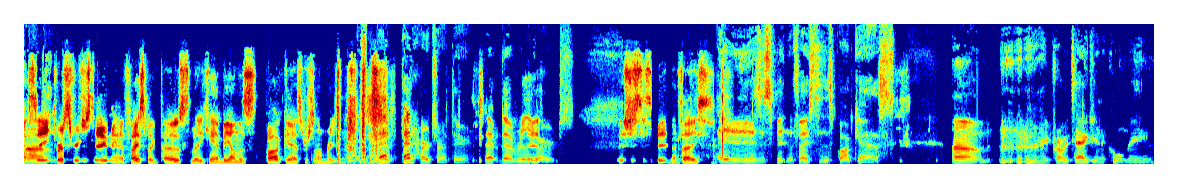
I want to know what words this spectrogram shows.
I see Um, Christopher just tagged me in a Facebook post, but he can't be on this podcast for some reason. That that hurts right there. That that really Yeah. hurts. It's just a spit in the face. It is a spit in the face to this podcast. Um, he probably tagged you in a cool meme.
